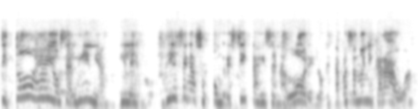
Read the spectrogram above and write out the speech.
Si todos ellos se alinean y les dicen a sus congresistas y senadores lo que está pasando en Nicaragua,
